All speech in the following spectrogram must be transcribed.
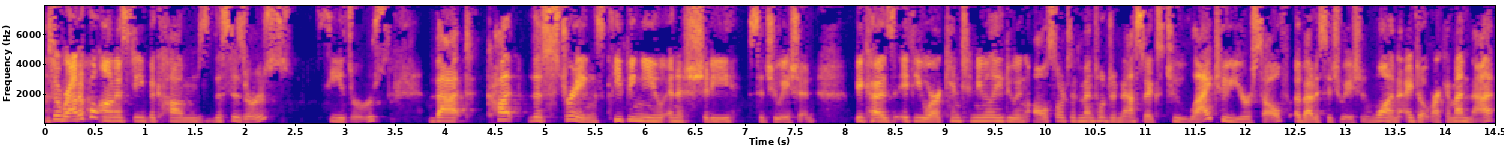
So radical honesty becomes the scissors Caesars that cut the strings, keeping you in a shitty situation. Because if you are continually doing all sorts of mental gymnastics to lie to yourself about a situation, one, I don't recommend that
